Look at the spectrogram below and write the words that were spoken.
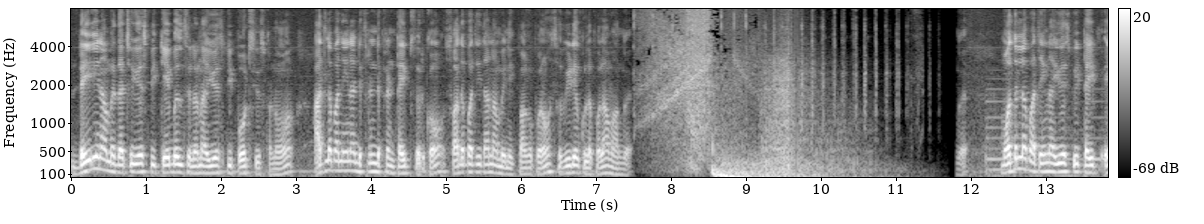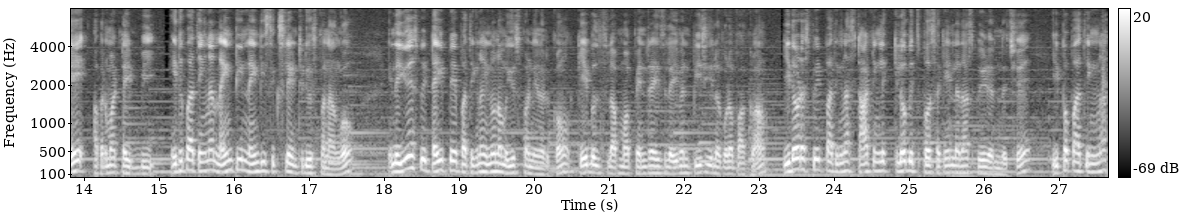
டெய்லி நம்ம ஏதாச்சும் யூஎஸ்பி கேபிள்ஸ் இல்லைனா யூஎஸ்பி போர்ட்ஸ் யூஸ் பண்ணுவோம். அதில் பார்த்தீங்கன்னா டிஃப்ரெண்ட் டிஃப்ரெண்ட் டைப்ஸ் இருக்கும். ஸோ அதை பற்றி தான் நம்ம இன்றைக்கி பார்க்க போகிறோம் ஸோ வீடியோக்குள்ளே போகலாம் வாங்க. முதல்ல பார்த்தீங்கன்னா யூஎஸ்பி டைப் ஏ அப்புறமா டைப் பி இது பார்த்தீங்கன்னா நைன்டீன் நைன்டி சிக்ஸில் இன்ட்ரடியூஸ் பண்ணாங்க. இந்த யூஎஸ்பி டைப் பார்த்தீங்கன்னா இன்னும் நம்ம யூஸ் பண்ணியிருக்கோம் இருக்கோம். கேபிள்ஸில் அப்புறமா பென்ட்ரைஸில் ஈவன் பிசியில் கூட பார்க்கலாம் இதோட ஸ்பீட் பார்த்தீங்கன்னா ஸ்டார்டிங்கில் கிலோபிட்ஸ் பர் செகண்டில் தான் ஸ்பீடு இருந்துச்சு. இப்போ பார்த்தீங்கன்னா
